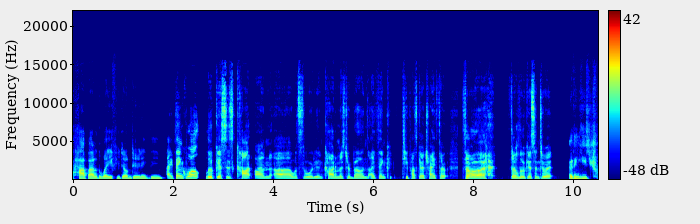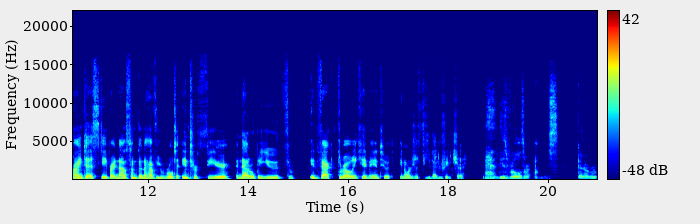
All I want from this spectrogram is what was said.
hop out of the way if you don't do anything I think while Lucas is caught on uh what's the word again? Caught on Mr. Bones. I think Teapot's gonna try and throw throw uh, throw Lucas into it. i think he's trying to escape right now so i'm to have you roll to interfere and that'll be you th- in fact throwing him into it in order to feed that Mhm. creature Man, these rolls are ass. Gotta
